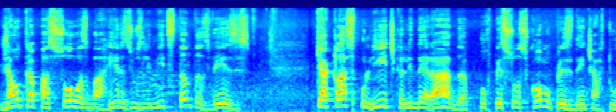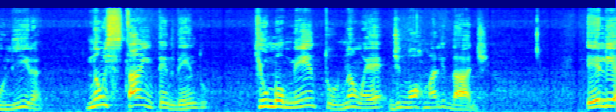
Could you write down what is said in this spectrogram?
já ultrapassou as barreiras e os limites tantas vezes, que a classe política, liderada por pessoas como o presidente Arthur Lira, não está entendendo que o momento não é de normalidade. Ele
